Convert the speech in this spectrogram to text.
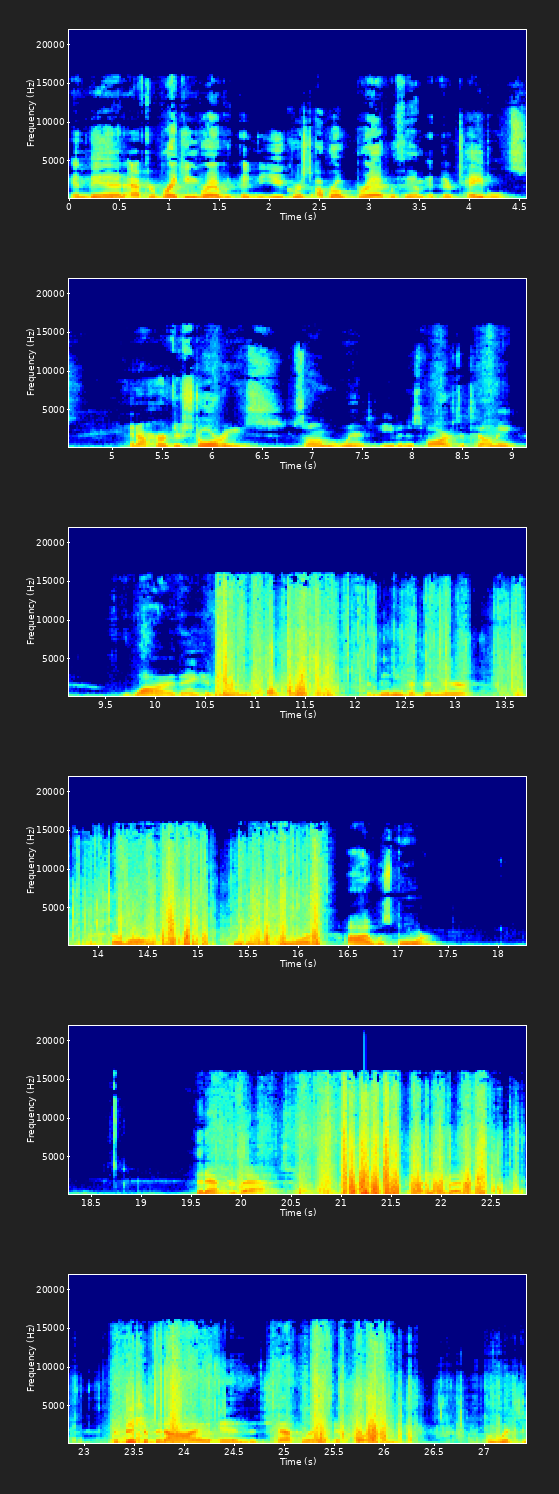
And then after breaking bread in the Eucharist, I broke bread with them at their tables. And I heard their stories. Some went even as far as to tell me why they had been at Parchman. And many had been there for so long, even before I was born. Then after that, not even better, the bishop and I and the chaplain at Parchman, we went to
